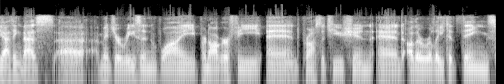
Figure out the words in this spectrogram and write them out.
yeah, I think that's uh, a major reason why pornography and prostitution and other related things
